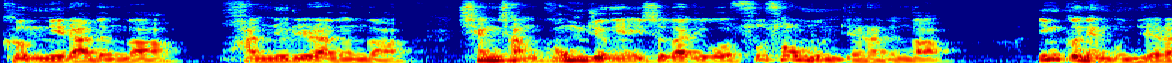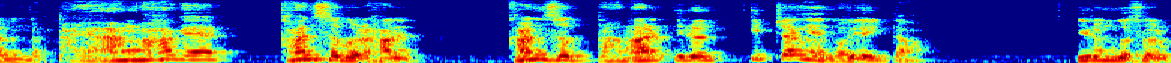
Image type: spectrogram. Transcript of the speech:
금리라든가 환율이라든가 생산 공정에 있어 가지고 수소 문제라든가 인권의 문제라든가 다양하게 간섭을 할 간섭 당할 이런 입장에 놓여 있다. 이런 것을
